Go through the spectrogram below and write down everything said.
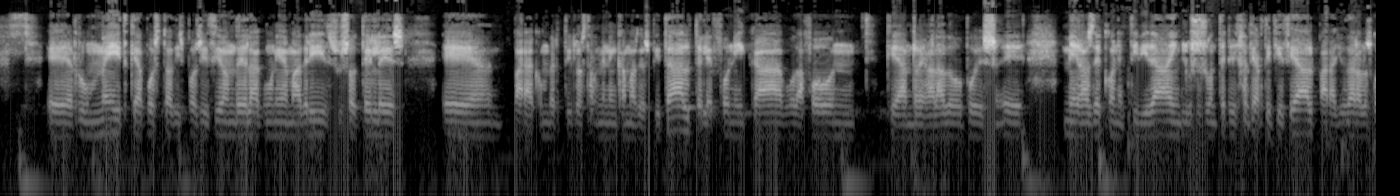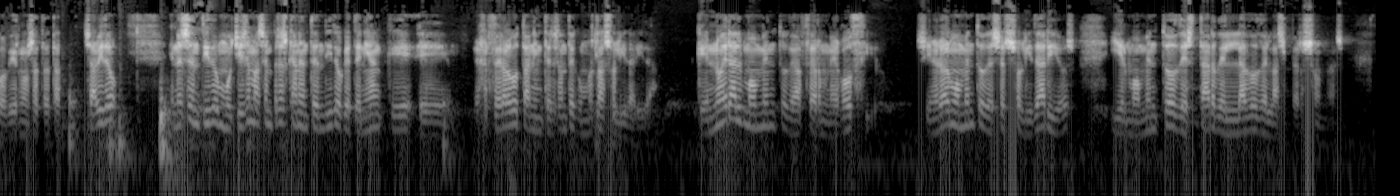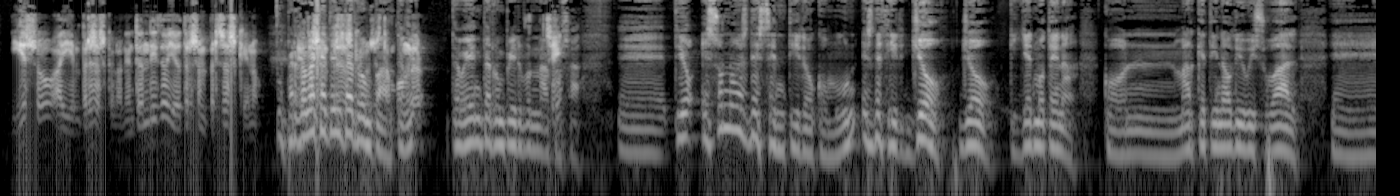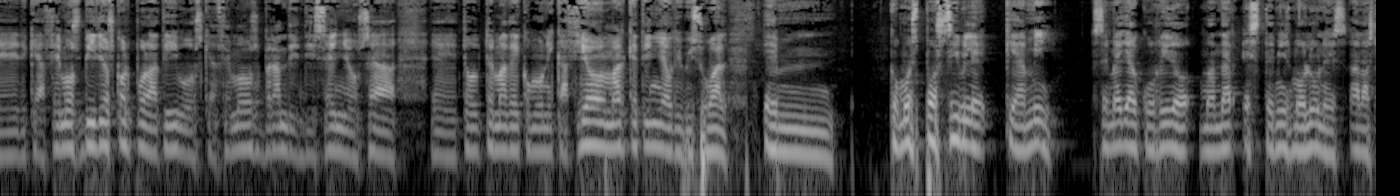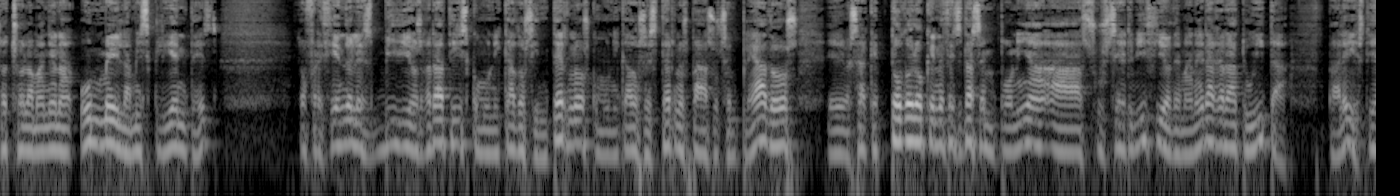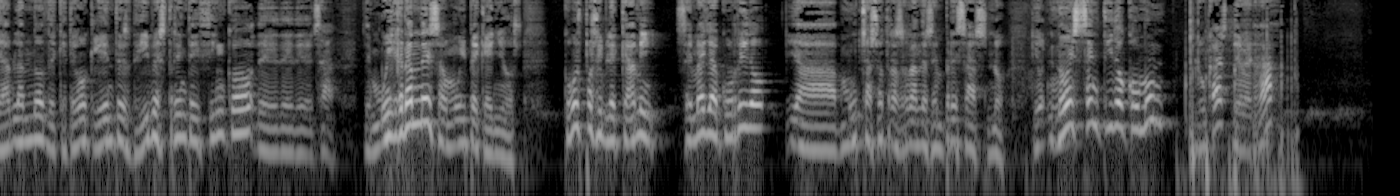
eh, Roommate, que ha puesto a disposición de la Comunidad de Madrid sus hoteles eh, para convertirlos también en camas de hospital, Telefónica, Vodafone, que han regalado pues eh, megas de conectividad, incluso su inteligencia artificial para ayudar a los gobiernos a tratar. ha habido, en ese sentido, muchísimas empresas que han entendido que tenían que eh, ejercer algo tan interesante como es la solidaridad. Que no era el momento de hacer negocio, sino era el momento de ser solidarios y el momento de estar del lado de las personas. Y eso hay empresas que lo han entendido y otras empresas que no. Perdona que te interrumpa. Te voy a interrumpir por una cosa. Eh, tío, eso no es de sentido común. Es decir, yo, yo, Guillermo Tena, con marketing audiovisual, eh, que hacemos vídeos corporativos, que hacemos branding, diseño, o sea, eh, todo el tema de comunicación, marketing y audiovisual. Em, ¿Cómo es posible que a mí se me haya ocurrido mandar este mismo lunes a las 8 de la mañana un mail a mis clientes? ofreciéndoles vídeos gratis, comunicados internos, comunicados externos para sus empleados, eh, o sea que todo lo que necesitasen ponía a su servicio de manera gratuita, ¿vale? Y estoy hablando de que tengo clientes de IBEX 35, de, de, de, o sea, de muy grandes a muy pequeños. ¿Cómo es posible que a mí se me haya ocurrido y a muchas otras grandes empresas no? ¿No es sentido común, Lucas? ¿De verdad?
